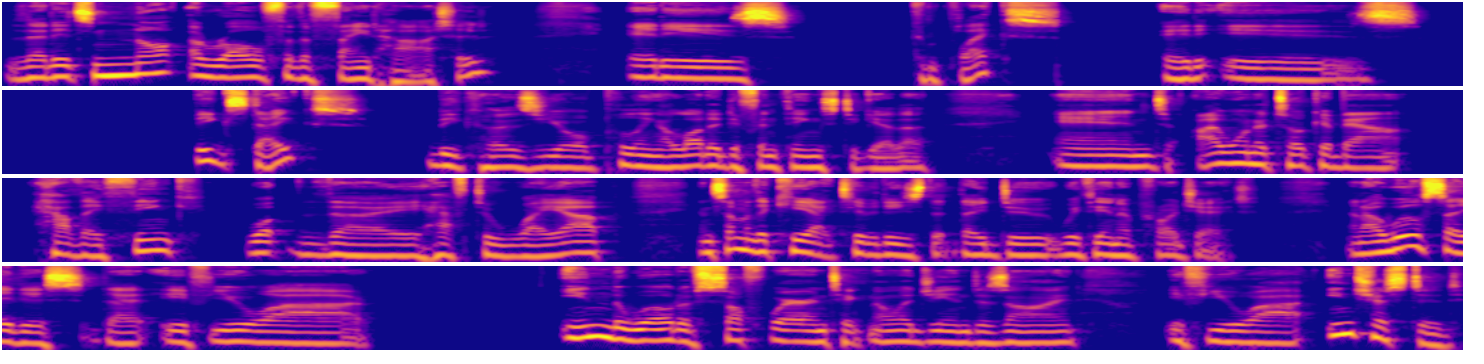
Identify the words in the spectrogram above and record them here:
that it's not a role for the faint hearted. It is complex. It is big stakes because you're pulling a lot of different things together. And I want to talk about how they think, what they have to weigh up, and some of the key activities that they do within a project. And I will say this that if you are in the world of software and technology and design, if you are interested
